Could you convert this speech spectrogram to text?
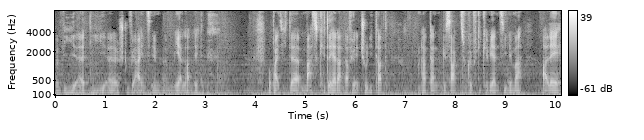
wie äh, die äh, Stufe 1 im Meer landet. Wobei sich der Musk hinterher dann dafür entschuldigt hat und hat dann gesagt, zukünftig werden sie immer alle,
